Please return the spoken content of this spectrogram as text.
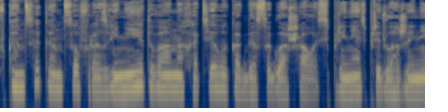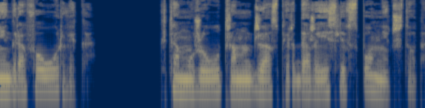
В конце концов, разве не этого она хотела, когда соглашалась принять предложение графа Орвика? К тому же утром Джаспер, даже если вспомнит что-то,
